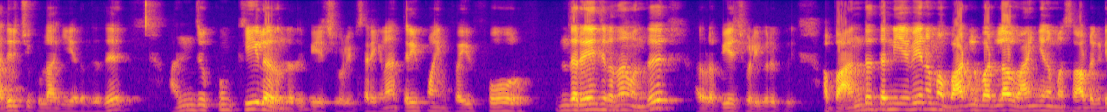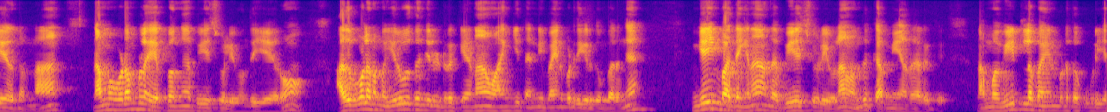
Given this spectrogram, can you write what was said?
அதிர்ச்சிக்குள்ளாகி இருந்தது. அஞ்சுக்கும் கீழே இருந்தது பிஹெச் வேல்யூ சரிங்களா? த்ரீ பாயிண்ட் ஃபைவ் ஃபோர் இந்த ரேஞ்சில் தான் வந்து அதோட பிஹெச் வேல்யூ இருக்குது அப்போ அந்த தண்ணியவே நம்ம பாட்டில் பாட்டிலாக வாங்கி நம்ம சாப்பிட்டுக்கிட்டே இருந்தோம்னா நம்ம உடம்புல எப்போங்க பிஹெச் வேல்யூ வந்து ஏறும்? அதுபோல் நம்ம இருபத்தஞ்சு லிட்டர் கேனா வாங்கி தண்ணி பயன்படுத்திக்கிட்டு பாருங்கள் இங்கேயும் பார்த்தீங்கன்னா அந்த பிஹெச் வேல்யூலாம் வந்து கம்மியாக தான் இருக்குது நம்ம வீட்டில் பயன்படுத்தக்கூடிய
